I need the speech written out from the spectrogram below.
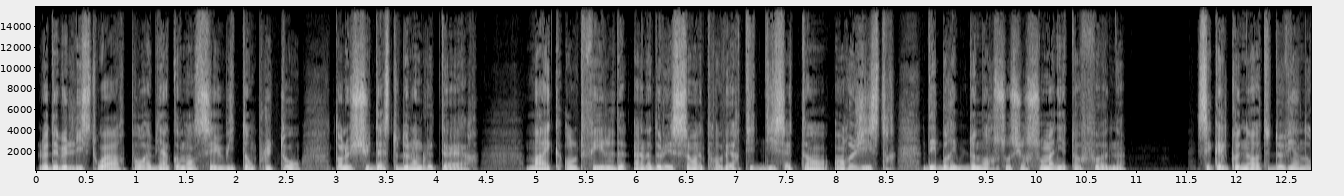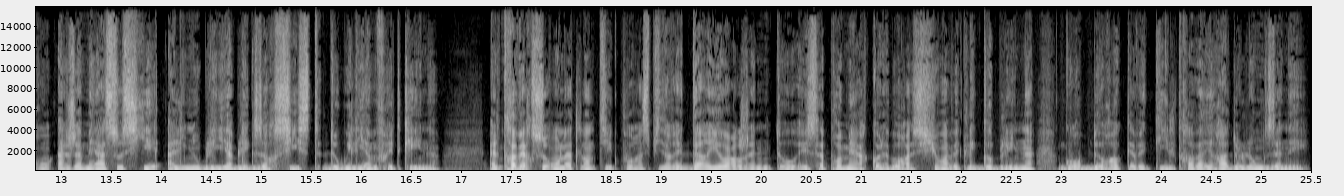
Le début de l'histoire pourrait bien commencer huit ans plus tôt, dans le sud-est de l'Angleterre. Mike Oldfield, un adolescent introverti de 17 ans, enregistre des bribes de morceaux sur son magnétophone. Ces quelques notes deviendront à jamais associées à l'inoubliable exorciste de William Friedkin. Elles traverseront l'Atlantique pour inspirer Dario Argento et sa première collaboration avec les Goblins, groupe de rock avec qui il travaillera de longues années.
